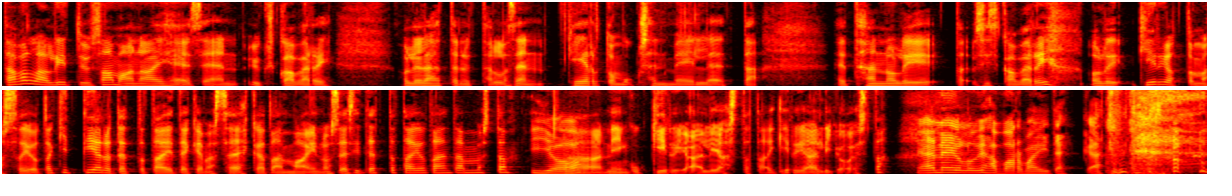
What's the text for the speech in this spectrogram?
Tavallaan liittyy samaan aiheeseen. Yksi kaveri oli lähettänyt tällaisen kertomuksen meille, että, että hän oli, siis kaveri, oli kirjoittamassa jotakin tiedotetta tai tekemässä ehkä jotain mainosesitettä tai jotain tämmöistä. Joo. Ää, niin kuin kirjailijasta tai kirjailijoista. Ja hän ei ollut ihan varma itsekään, että mitä se on.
